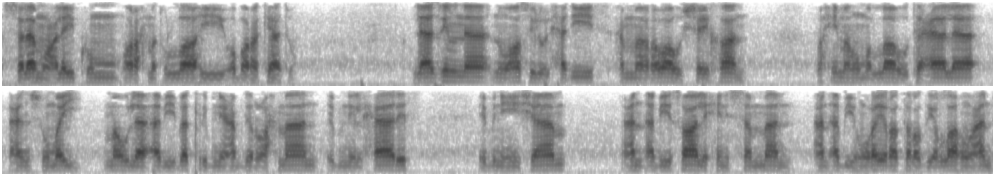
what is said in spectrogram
السلام عليكم ورحمة الله وبركاته. لا زلنا نواصل الحديث عما رواه الشيخان رحمهما الله تعالى عن سمي مولى أبي بكر بن عبد الرحمن بن الحارث بن هشام عن أبي صالح السمان عن أبي هريرة رضي الله عنه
